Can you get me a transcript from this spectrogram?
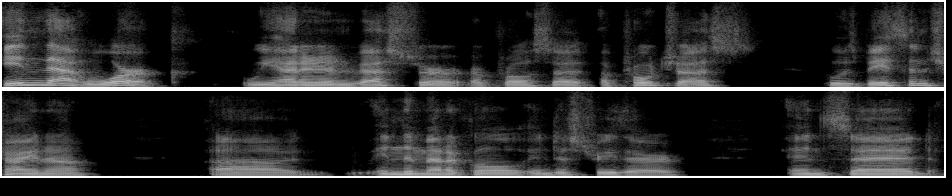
In that work, we had an investor approach approach us who was based in China, uh, in the medical industry there, and said,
